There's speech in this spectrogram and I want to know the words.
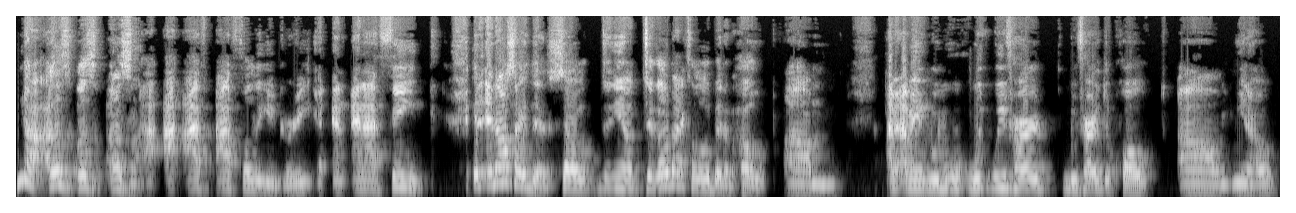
No, listen, listen, listen I, I, I fully agree, and and I think, and, and, I'll say this. So you know, to go back a little bit of hope. Um, I, I mean, we, have heard we've heard the quote. Um, you know,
